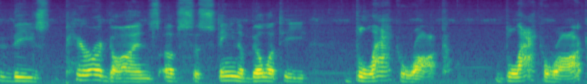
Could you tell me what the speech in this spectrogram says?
these paragons of sustainability. BlackRock. BlackRock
